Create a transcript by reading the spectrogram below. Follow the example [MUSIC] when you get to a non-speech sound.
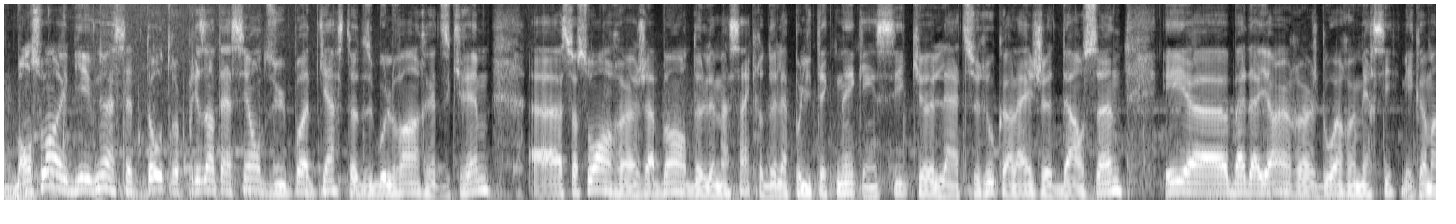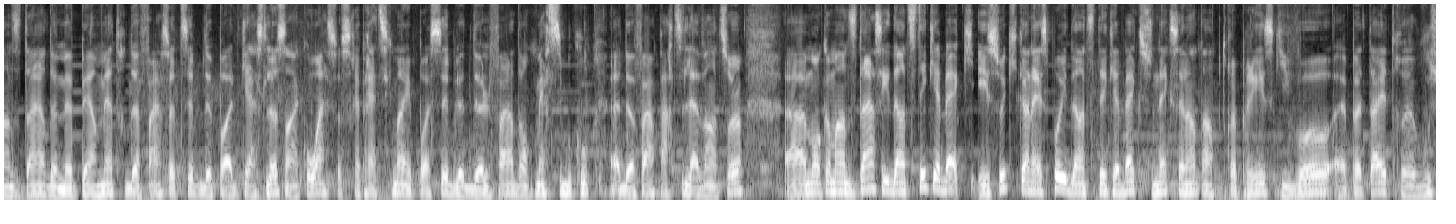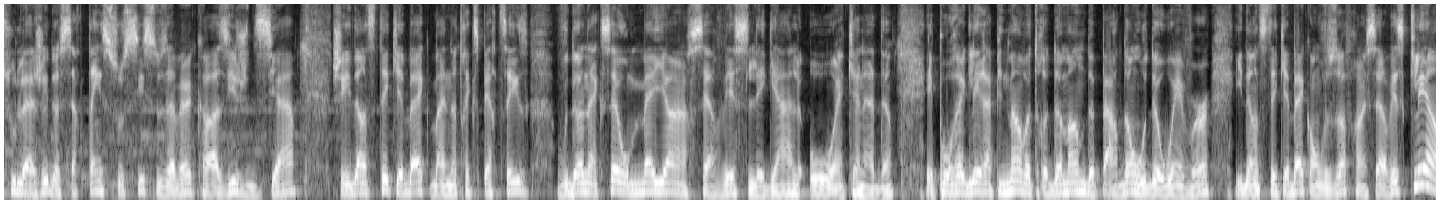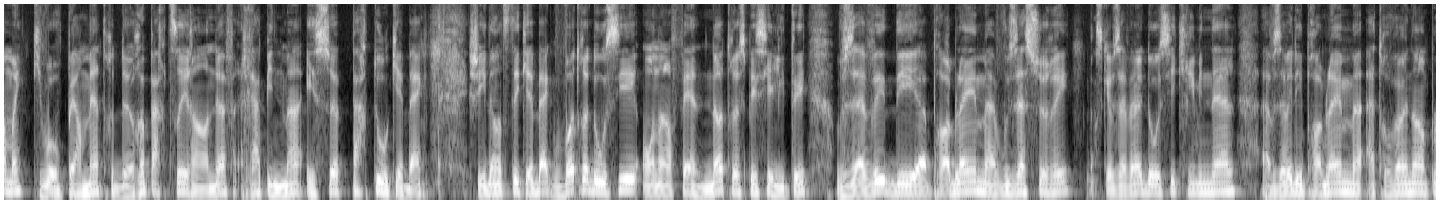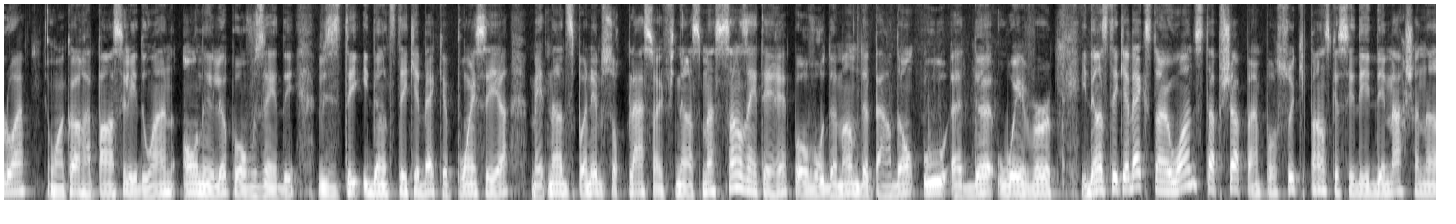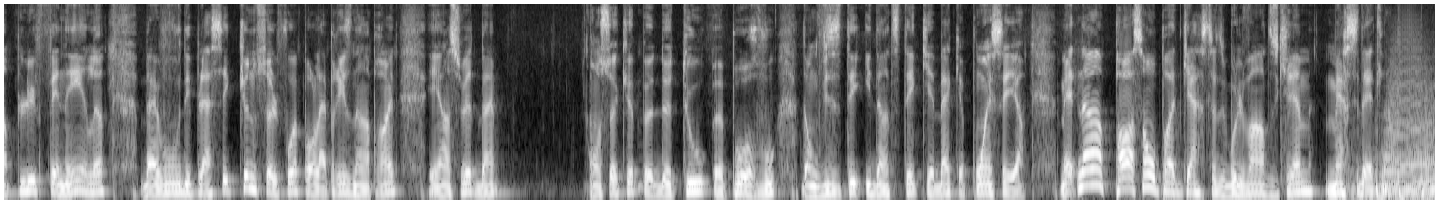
Bonsoir et bienvenue à cette autre présentation du podcast du boulevard du crime. Euh, ce soir, euh, j'aborde le massacre de la Polytechnique ainsi que la tuerie au collège Dawson. Et euh, ben, d'ailleurs, euh, je dois remercier mes commanditaires de me permettre de faire ce type de podcast-là, sans quoi ce serait pratiquement impossible de le faire. Donc, merci beaucoup euh, de faire partie de l'aventure. Mon commanditaire, c'est Identité Québec. Et ceux qui connaissent pas Identité Québec, c'est une excellente entreprise qui va peut-être vous soulager de certains soucis si vous avez un casier judiciaire. Chez Identité Québec, ben, notre expertise vous donne accès au meilleur service légal au Canada. Et pour régler rapidement votre demande de pardon ou de waiver, Identité Québec, on vous offre un service clé en main qui va vous permettre de repartir en neuf rapidement et ce partout au Québec. Chez Identité Québec, votre dossier, on en fait notre spécialité. Vous avez des euh, problèmes à vous assurer parce que vous avez un dossier criminel, euh, vous avez des problèmes à trouver un emploi ou encore à passer les douanes, on est là pour vous aider. Visitez identitéquebec.ca. Maintenant disponible sur place un financement sans intérêt pour vos demandes de pardon ou euh, de waiver. Identité Québec, c'est un one-stop shop. hein. Pour ceux qui pensent que c'est des démarches à n'en plus finir, ben, vous vous déplacez qu'une seule fois pour la prise d'empreinte et ensuite, ben, on s'occupe de tout euh, pour vous. Donc, visitez identitéquebec.ca. Maintenant, passons au podcast du Boulevard du Crime. Merci d'être là.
